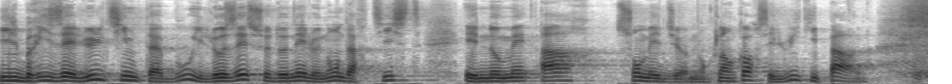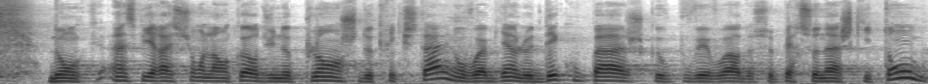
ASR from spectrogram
Il brisait l'ultime tabou, il osait se donner le nom d'artiste et nommer art son médium. Donc là encore, c'est lui qui parle. Donc, inspiration là encore d'une planche de Kriegstein. On voit bien le découpage que vous pouvez voir de ce personnage qui tombe,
